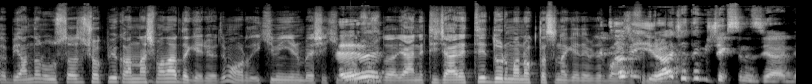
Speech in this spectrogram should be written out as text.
Tabii bir yandan uluslararası çok büyük anlaşmalar da geliyor değil mi orada 2025-2030'da evet. yani ticareti durma noktasına gelebilir bazı Tabii firmalar. ihraç edemeyeceksiniz yani.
